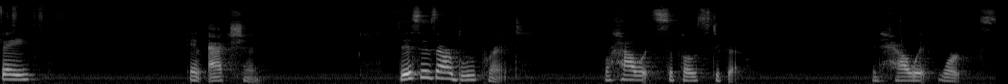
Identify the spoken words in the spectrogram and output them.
faith in action. This is our blueprint for how it's supposed to go and how it works.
